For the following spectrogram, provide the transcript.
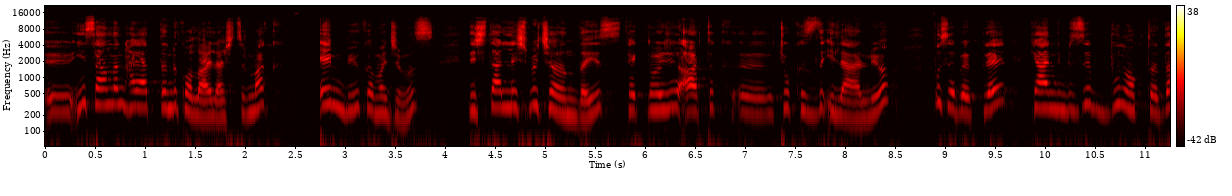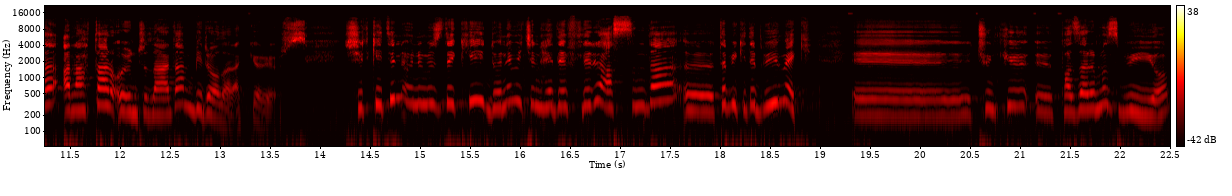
Ee, insanların hayatlarını kolaylaştırmak en büyük amacımız. Dijitalleşme çağındayız. Teknoloji artık e, çok hızlı ilerliyor. Bu sebeple kendimizi bu noktada anahtar oyunculardan biri olarak görüyoruz. Şirketin önümüzdeki dönem için hedefleri aslında e, tabii ki de büyümek. Çünkü e, pazarımız büyüyor.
